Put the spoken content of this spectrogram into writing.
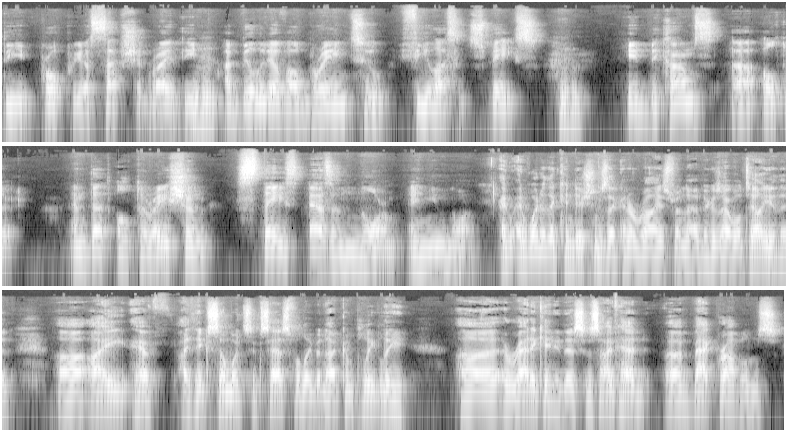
the proprioception, right? The mm-hmm. ability of our brain to feel us in space. Mm-hmm. It becomes uh, altered. And that alteration stays as a norm, a new norm. And, and, what are the conditions that can arise from that? Because I will tell you that uh, I have, I think, somewhat successfully, but not completely, uh, eradicated this. Is I've had uh, back problems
